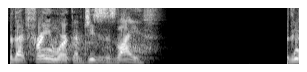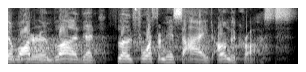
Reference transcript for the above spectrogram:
So that framework of Jesus' life but then the water and blood that flowed forth from his side on the cross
